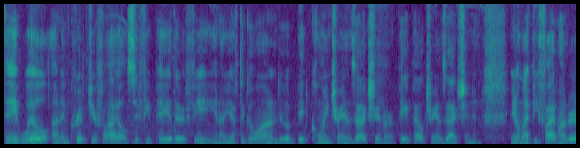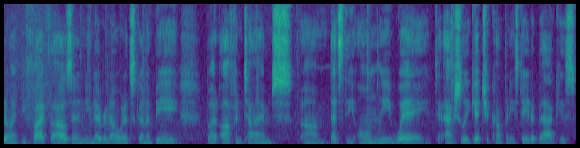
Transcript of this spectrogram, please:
they will unencrypt your files if you pay their fee. You know, you have to go on and do a Bitcoin transaction or a PayPal transaction, and you know, it might be five hundred, it might be five thousand. You never know what it's going to be, but oftentimes um, that's the only way to actually get your company's data back is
